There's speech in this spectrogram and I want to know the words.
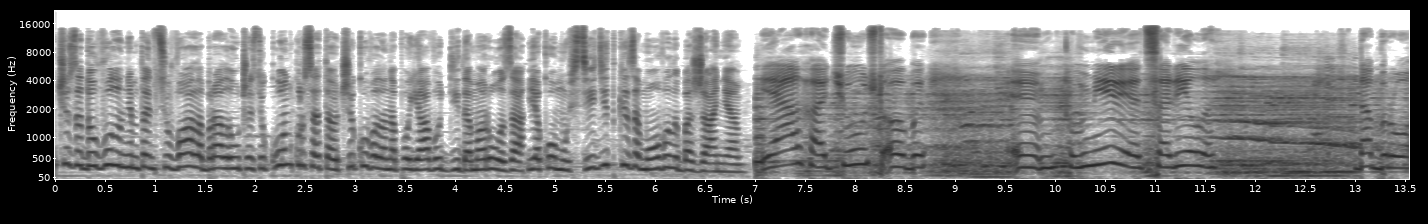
Здорово. Задоволенням танцювала, брала участь у конкурсах та очікувала на появу Діда Мороза, якому всі дітки замовили бажання. Я хочу, чтобы э, в мірі царіло добро,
